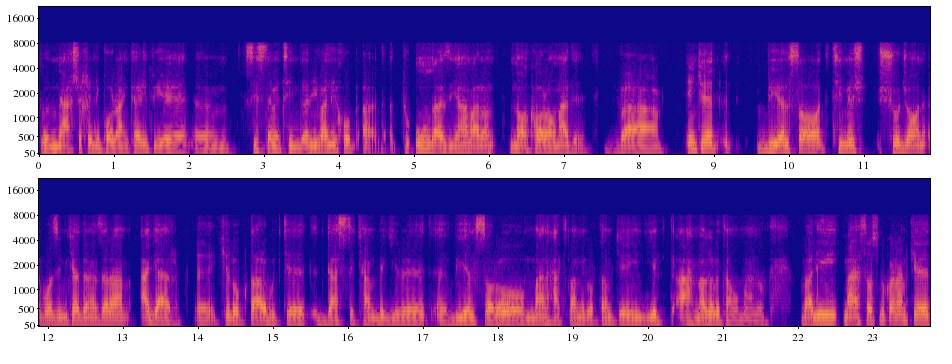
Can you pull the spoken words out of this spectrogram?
تو نقش خیلی پررنگتری توی سیستم تیم داری ولی خب تو اون قضیه هم الان ناکارآمده. و اینکه بیلسا تیمش شجاعانه بازی می‌کرد به نظرم اگر کلوب قرار بود که دست کم بگیره بیلسا رو من حتما می‌گفتم که این یک احمقه به تمام معنا. ولی من احساس می‌کنم که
